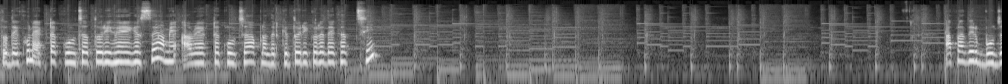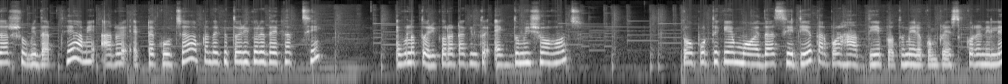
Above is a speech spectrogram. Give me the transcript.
তো দেখুন, একটা কুলচা তৈরি হয়ে গেছে। আমি আরও একটা কুলচা আপনাদেরকে তৈরি করে দেখাচ্ছি। আপনাদের বোঝার সুবিধার্থে আমি আরও একটা কুলচা আপনাদেরকে তৈরি করে দেখাচ্ছি। এগুলো তৈরি করাটা কিন্তু একদমই সহজ। তো উপর থেকে ময়দা ছিটিয়ে তারপর হাত দিয়ে প্রথমে এরকম প্রেস করে নিলে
